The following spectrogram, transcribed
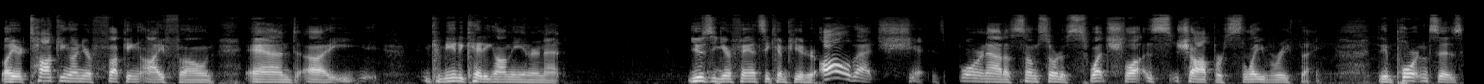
While you're talking on your fucking iPhone and uh, communicating on the internet, using your fancy computer, all that shit is born out of some sort of sweatshop or slavery thing. The importance is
